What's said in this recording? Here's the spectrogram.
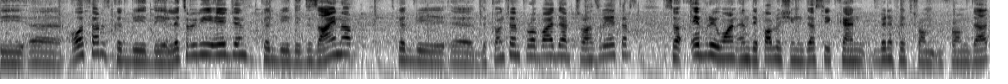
the author, it could be the literary agent, could be the designer, could be uh, the content provider, translators. So everyone in the publishing industry can benefit from from that.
